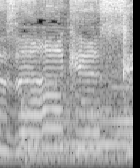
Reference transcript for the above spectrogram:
Cause I can't see.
